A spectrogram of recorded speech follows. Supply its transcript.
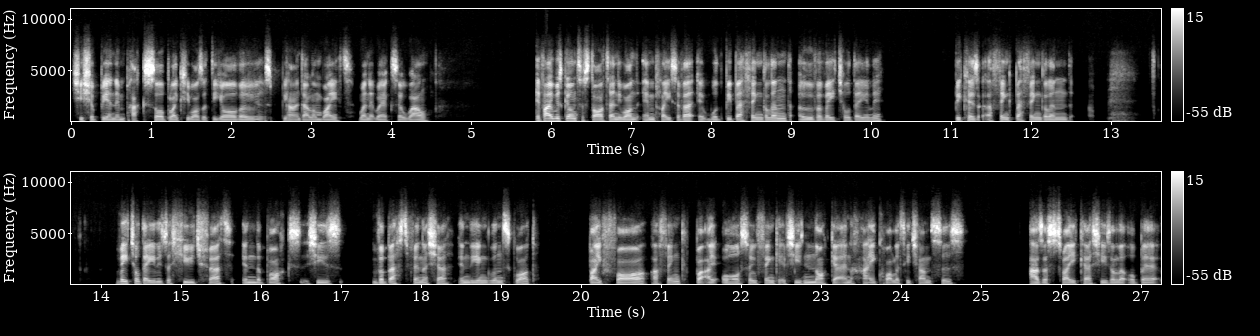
she should be an impact sub like she was at the Euros behind Ellen White when it worked so well. If I was going to start anyone in place of her, it would be Beth England over Rachel Daly. Because I think Beth England Rachel Daly is a huge threat in the box. She's the best finisher in the England squad by far, I think. But I also think if she's not getting high quality chances, as a striker, she's a little bit.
